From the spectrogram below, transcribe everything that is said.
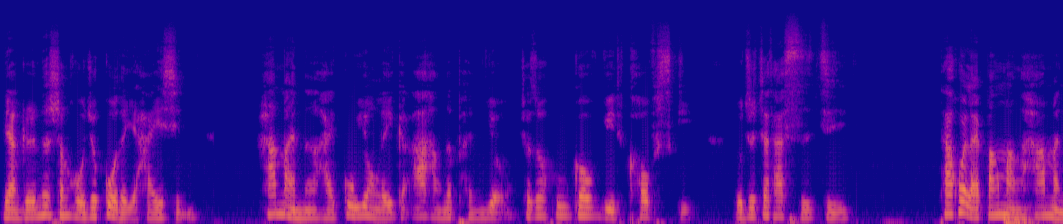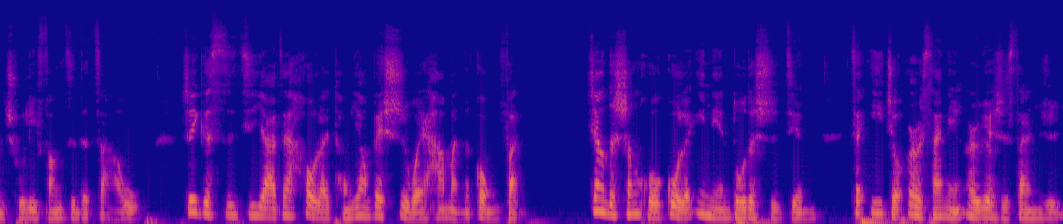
两个人的生活就过得也还行。哈满呢还雇佣了一个阿航的朋友，叫做 Hugo Vitkovsky，我就叫他司机。他会来帮忙哈满处理房子的杂物。这个司机呀，在后来同样被视为哈满的共犯。这样的生活过了一年多的时间，在一九二三年二月十三日，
